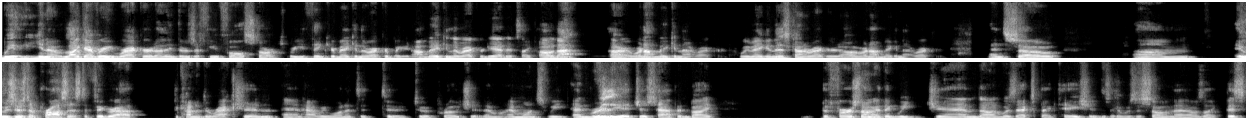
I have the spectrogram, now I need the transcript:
We, you know, like every record, I think there's a few false starts where you think you're making the record, but you're not making the record yet. It's like, oh, that, all right, we're not making that record. Are we making this kind of record? Oh, we're not making that record. And so um, it was just a process to figure out the kind of direction and how we wanted to to to approach it. And, and once we and really it just happened by the first song I think we jammed on was Expectations, and it was a song that I was like, this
